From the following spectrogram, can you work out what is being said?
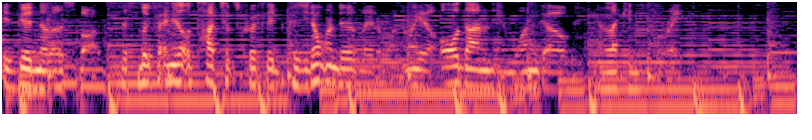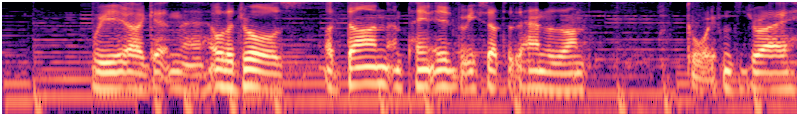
is good in all those spots. Just look for any little touch-ups quickly because you don't want to do those later on. You want to get it all done in one go and looking great. We are getting there. All the drawers are done and painted, but we still have to put the handles on. Go away from to dry.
